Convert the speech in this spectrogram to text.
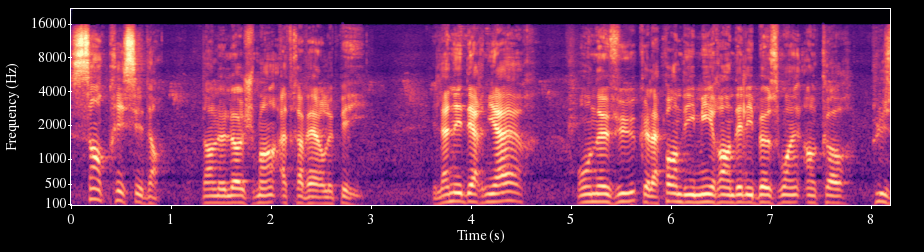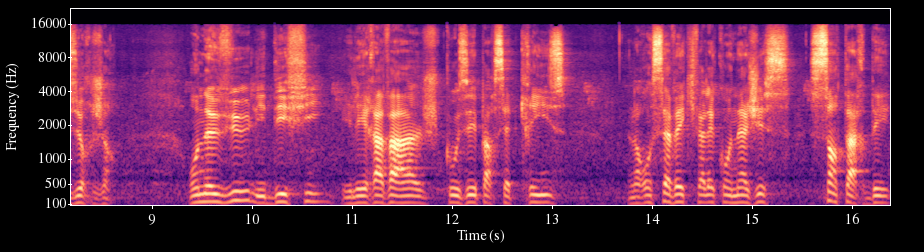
sans précédent dans le logement à travers le pays. L'année dernière, on a vu que la pandémie rendait les besoins encore plus urgents. On a vu les défis et les ravages causés par cette crise. Alors on savait qu'il fallait qu'on agisse sans tarder.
